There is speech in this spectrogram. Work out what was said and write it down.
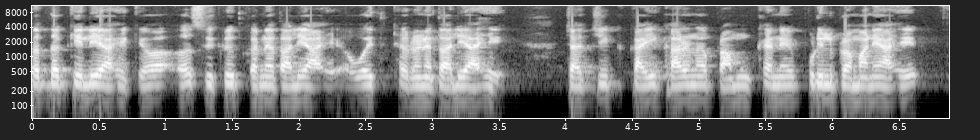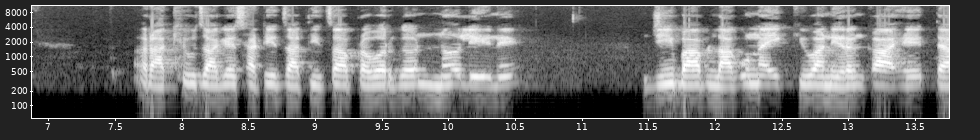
रद्द केली आहे किंवा अस्वीकृत करण्यात आली आहे अवैध ठरवण्यात आली आहे त्याची काही कारणं प्रामुख्याने पुढील प्रमाणे आहे. राखीव जागेसाठी जातीचा प्रवर्ग न लिहिणे जी बाब लागू नाही किंवा निरंक आहे त्या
